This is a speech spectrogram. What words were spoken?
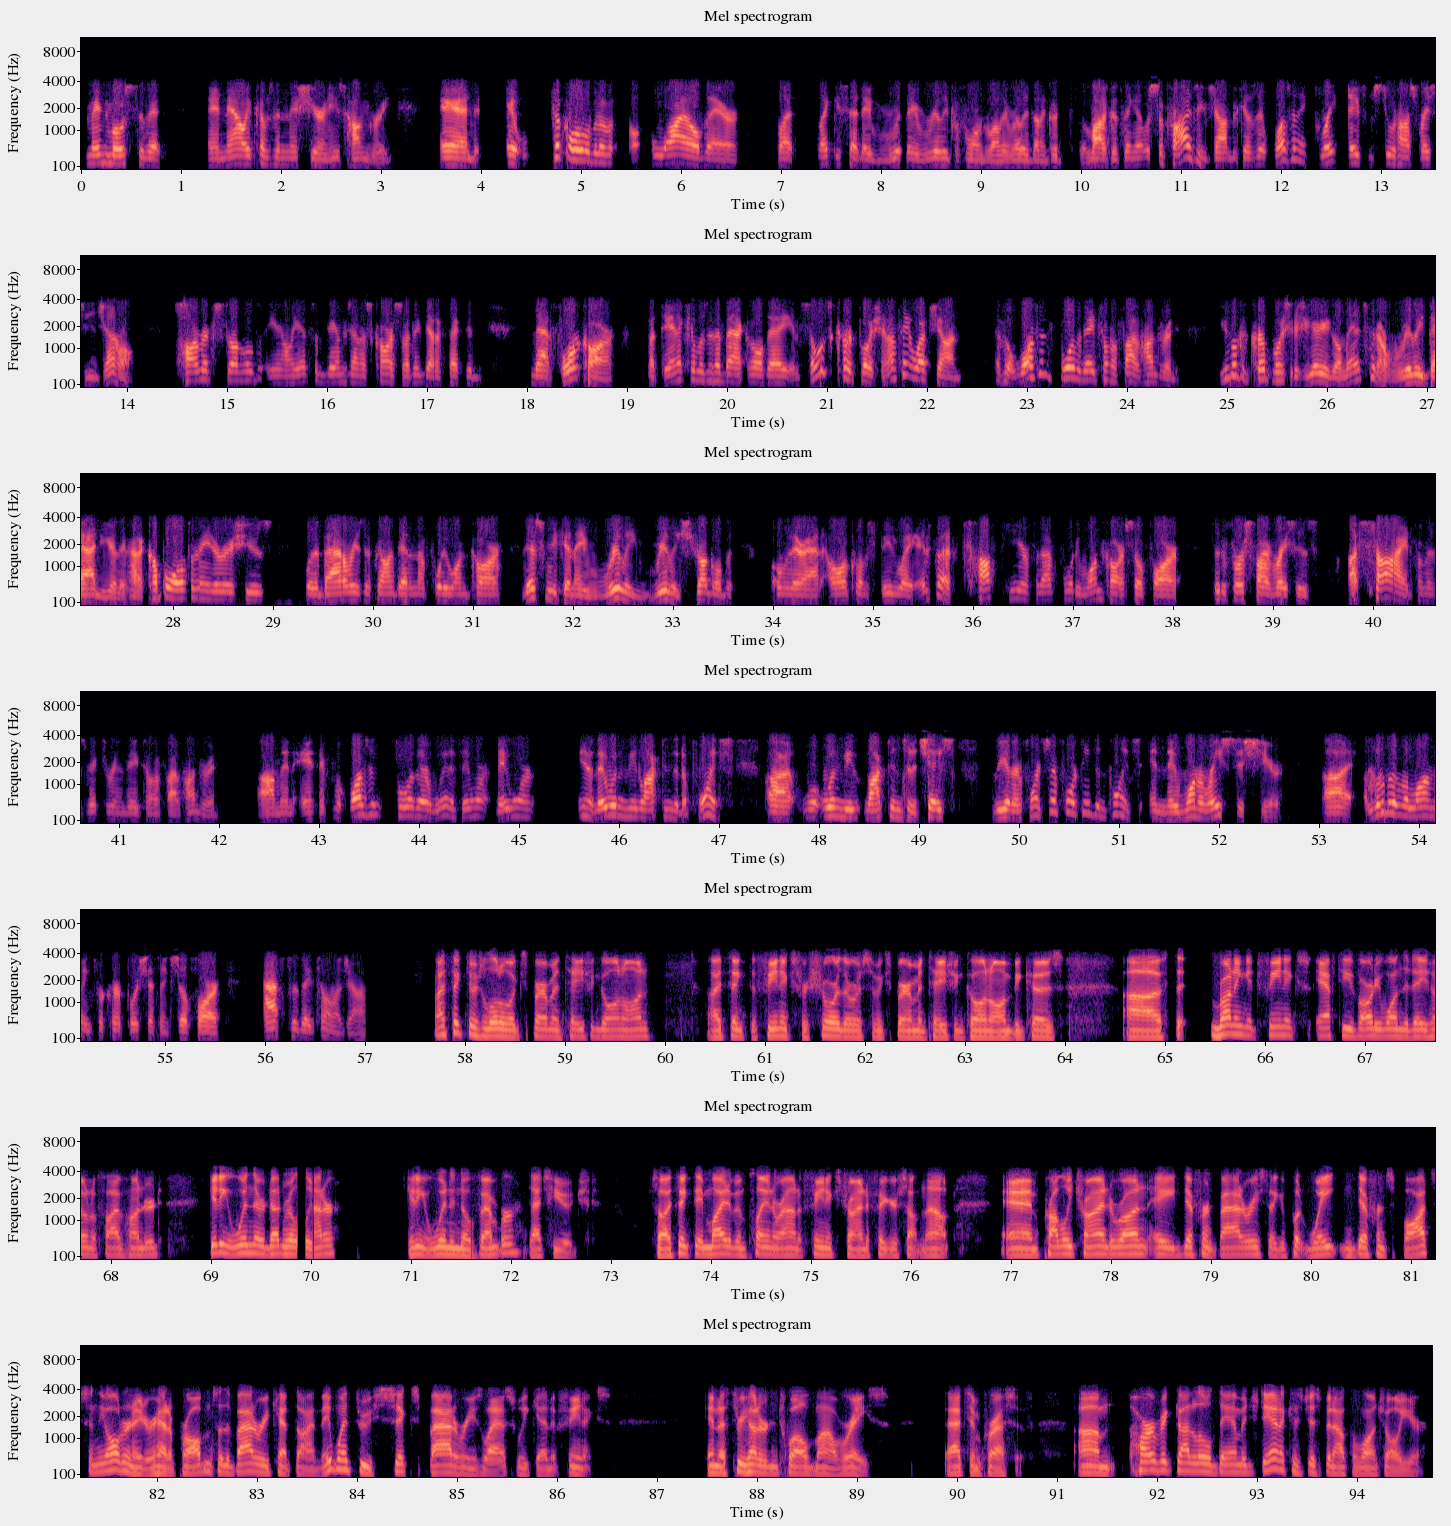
Made most of it, and now he comes in this year and he's hungry. And it took a little bit of a while there, but like you said, they re- they really performed well. They really done a good a lot of good things. It was surprising, John, because it wasn't a great day from Stewart Haas Racing in general. Harvick struggled. You know, he had some damage on his car, so I think that affected that four car. But Danica was in the back all day, and so was Kurt Busch. And I'll tell you what, John, if it wasn't for the Daytona 500, you look at Kurt Busch's year, you go, man, it's been a really bad year. They've had a couple alternator issues where the batteries have gone dead in that 41 car. This weekend, they really, really struggled over there at Auto Club Speedway. It's been a tough year for that 41 car so far through the first five races, aside from his victory in the Daytona 500. Um, and, and if it wasn't for their win, if they weren't, they weren't, you know, they wouldn't be locked into the points. Uh, wouldn't be locked into the chase via their points. They're 14th in points, and they won a race this year. Uh, a little bit of alarming for Kurt Busch, I think, so far after Daytona, John. I think there's a little experimentation going on. I think the Phoenix for sure there was some experimentation going on because uh, th- running at Phoenix after you've already won the Daytona 500, getting a win there doesn't really matter. Getting a win in November, that's huge. So I think they might have been playing around at Phoenix trying to figure something out and probably trying to run a different battery so they could put weight in different spots. And the alternator had a problem, so the battery kept dying. They went through six batteries last weekend at Phoenix in a 312 mile race. That's impressive. Um, Harvick got a little damage. Danica's just been out to lunch all year.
